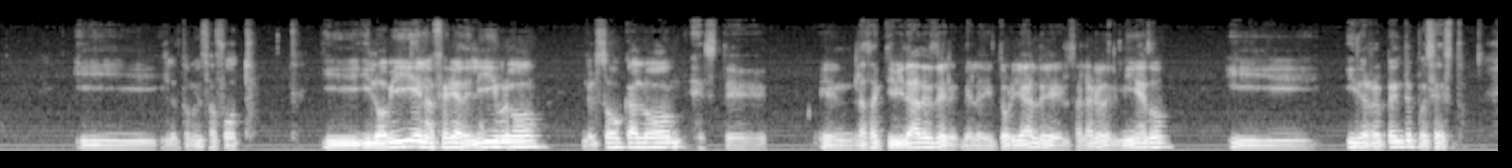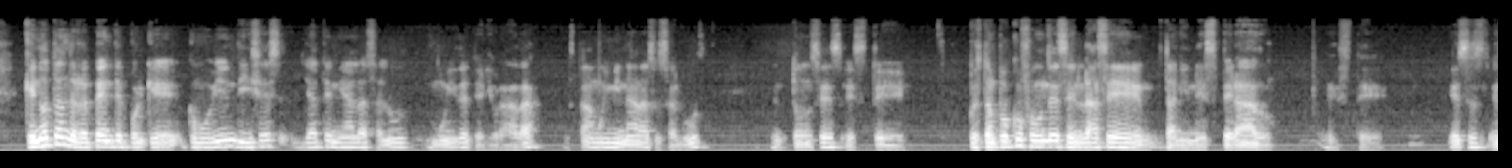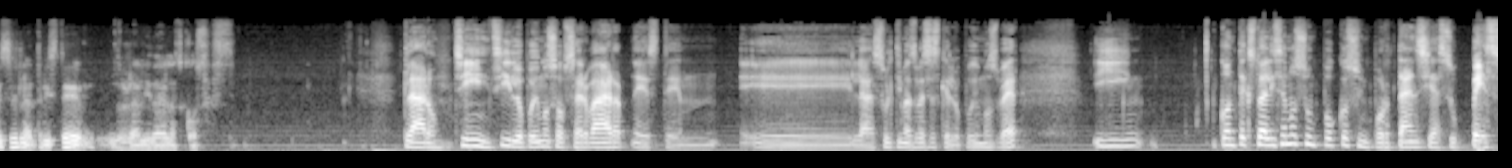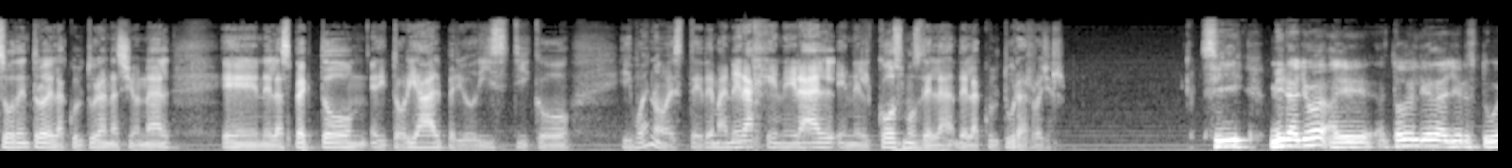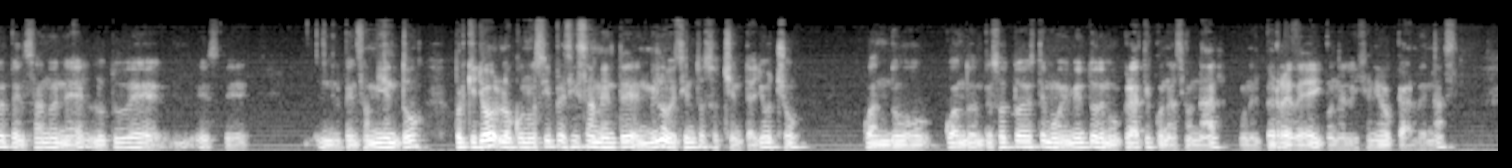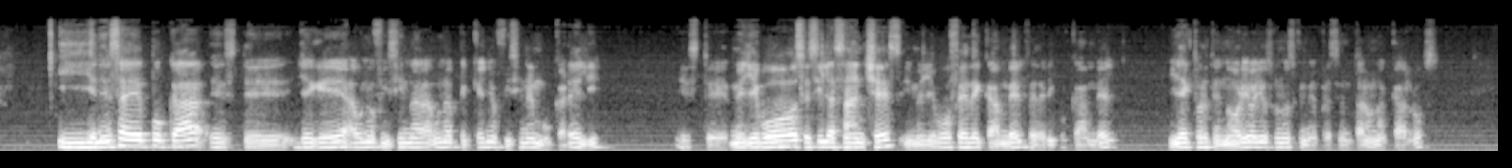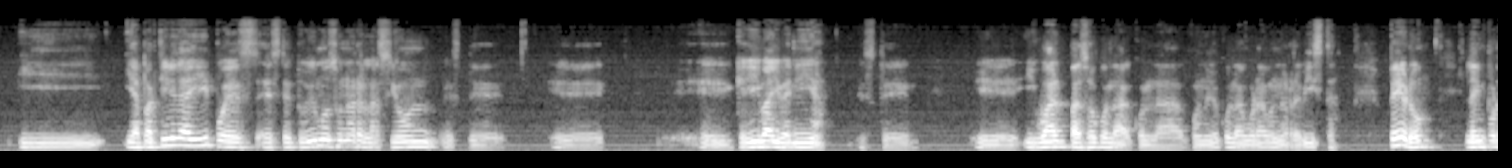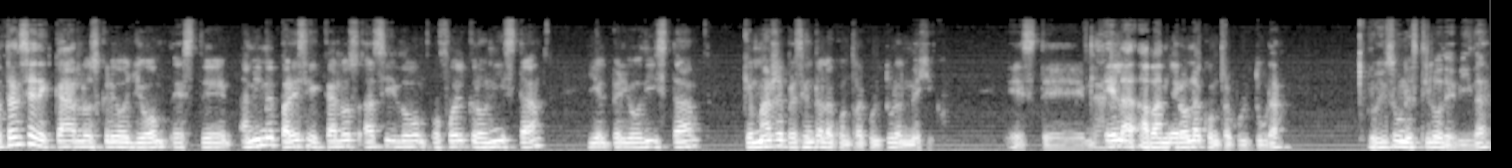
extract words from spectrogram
y, le tomé esa foto. Y, lo vi en la Feria del Libro, del Zócalo, este, en las actividades de, la editorial del Salario del Miedo, y de repente, pues esto que no tan de repente, porque como bien dices, ya tenía la salud muy deteriorada, estaba muy minada su salud, entonces, este, pues tampoco fue un desenlace tan inesperado, este, esa es, la triste realidad de las cosas. Claro, sí, sí, lo pudimos observar este, eh, las últimas veces que lo pudimos ver. Y contextualicemos un poco su importancia, su peso dentro de la cultura nacional en el aspecto editorial, periodístico y bueno, este de manera general en el cosmos de la, de la cultura, Roger. Sí, mira, yo eh, todo el día de ayer estuve pensando en él, lo tuve este, en el pensamiento, porque yo lo conocí precisamente en 1988 cuando, cuando empezó todo este movimiento democrático nacional con el PRD y con el ingeniero Cárdenas. Y en esa época este, llegué a una oficina, una pequeña oficina en Bucareli. Este, me llevó Cecilia Sánchez y me llevó Fede Campbell, Federico Campbell y Héctor Tenorio, ellos son los que me presentaron a Carlos. Y, y a partir de ahí, pues, este, tuvimos una relación este, eh, eh, que iba y venía. Este, eh, igual pasó con la, con la, cuando yo colaboraba en la revista. Pero la importancia de Carlos, creo yo, este, a mí me parece que Carlos ha sido o fue el cronista y el periodista que más representa la contracultura en México. Este, Él abanderó la contracultura, lo hizo un estilo de vida.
